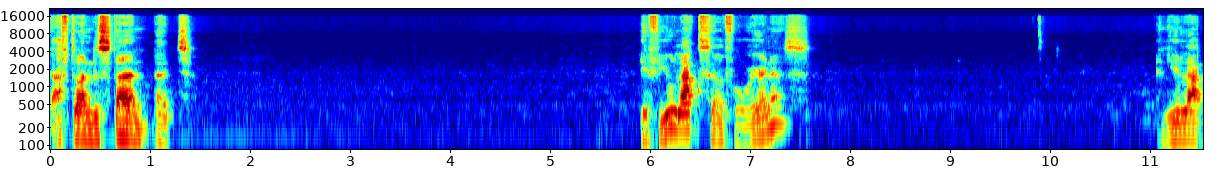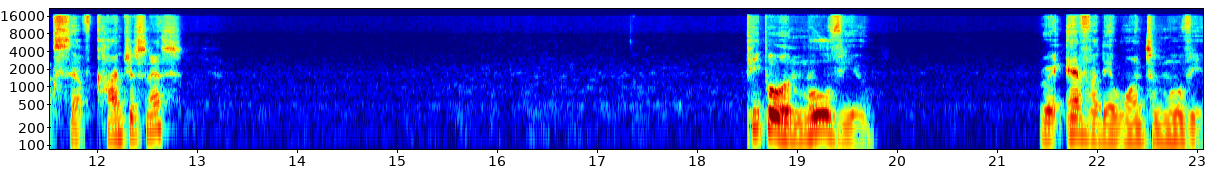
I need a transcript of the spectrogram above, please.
You have to understand that if you lack self awareness and you lack self consciousness, people will move you wherever they want to move you.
